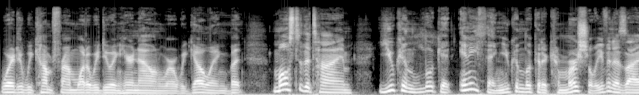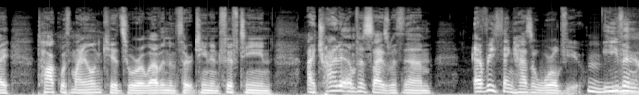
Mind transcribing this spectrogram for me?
where did we come from, what are we doing here now, and where are we going. But most of the time, you can look at anything. You can look at a commercial. Even as I talk with my own kids who are 11 and 13 and 15, I try to emphasize with them everything has a worldview. Even,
